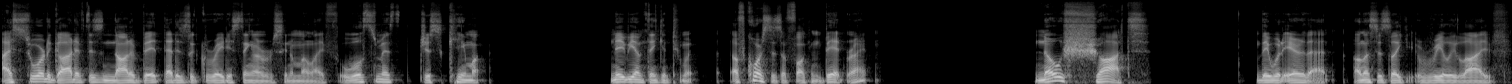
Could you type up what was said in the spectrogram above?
I swear to God, if this is not a bit, that is the greatest thing I've ever seen in my life. Will Smith just came up. Maybe I'm thinking too much. Of course, it's a fucking bit, right? No shot they would air that unless it's like really live.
